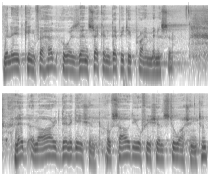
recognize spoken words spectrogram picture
the late King Fahd, who was then second deputy prime minister, led a large delegation of Saudi officials to Washington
